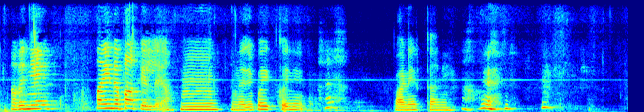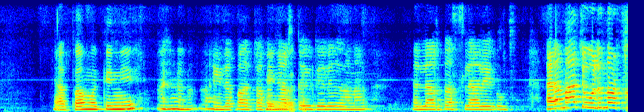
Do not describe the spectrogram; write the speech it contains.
അപ്പൊ ഇനി പൈനപ്പാക്കല്ലേ? ഉം. എന്നാ ഇജ്ജ് പോയിക്കോ ഇനി. പണിയെടുക്കാന്. അപ്പൊ നമുക്ക് ഇനി അതിന്റെ പാക്ക അപ്പൊ ഇനി അടുത്ത വീഡിയോയിൽ കാണാം. എല്ലാവർക്കും അസ്ലാലേക്കും ചൂലും തൊട്ടു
